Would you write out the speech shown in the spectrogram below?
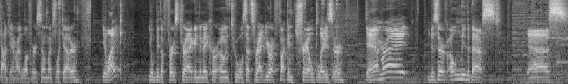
God damn, I love her so much. Look at her. You like? You'll be the first dragon to make her own tools. That's right, you're a fucking trailblazer. Damn right. You deserve only the best. Yes.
